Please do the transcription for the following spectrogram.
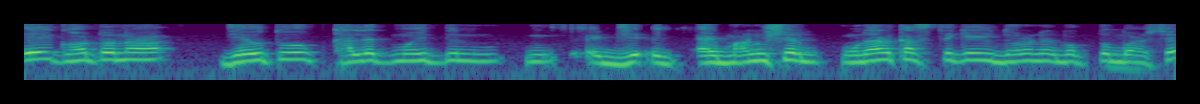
এই ঘটনা যেহেতু খালেদ মহিউদ্দিন মানুষের ওনার কাছ থেকে এই ধরনের বক্তব্য আসে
